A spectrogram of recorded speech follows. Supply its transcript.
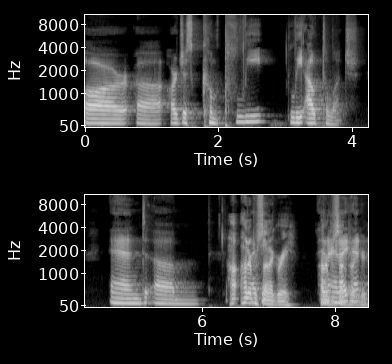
are uh, are just completely out to lunch, and um, Hundred percent agree. And, and, I, and,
